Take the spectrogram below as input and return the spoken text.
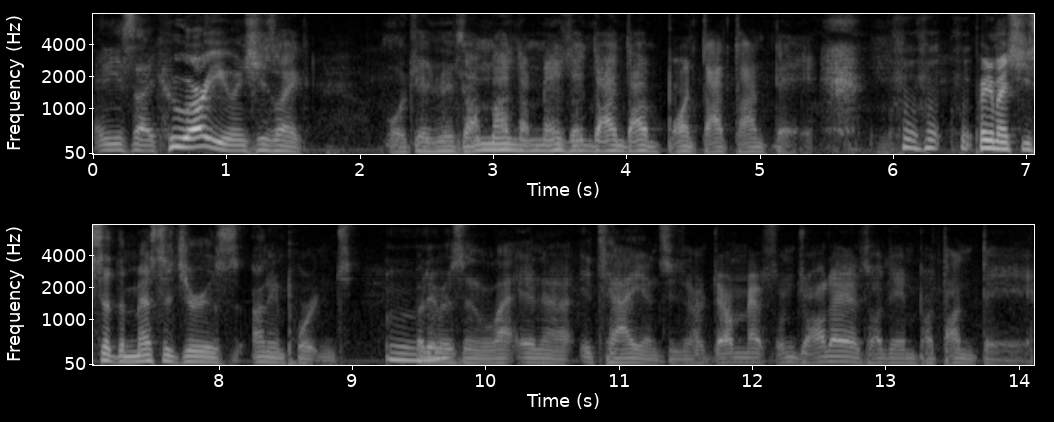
And he's like, "Who are you?" And she's like, Pretty much, she said the messenger is unimportant, but it Mhm. was in La- in uh, Italian. She's like, "The messenger is importante."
